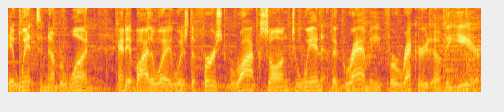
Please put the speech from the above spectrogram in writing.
it went to number one. And it, by the way, was the first rock song to win the Grammy for Record of the Year.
